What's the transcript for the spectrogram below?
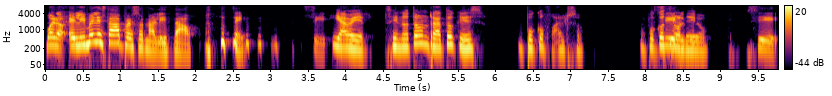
Bueno, el email estaba personalizado. Sí. sí. Y a ver, se nota un rato que es un poco falso, un poco troleo. Sí.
